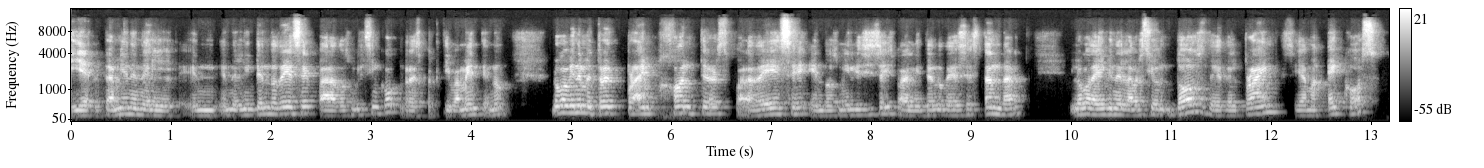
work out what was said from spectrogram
y también en el, en, en, el Nintendo DS para 2005, respectivamente, ¿no? Luego viene Metroid Prime Hunters para DS en 2016 para el Nintendo DS estándar. Luego de ahí viene la versión 2 de, del Prime, se llama Echoes.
